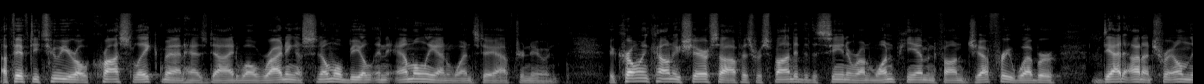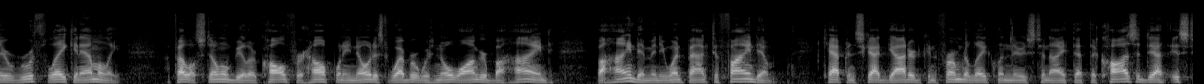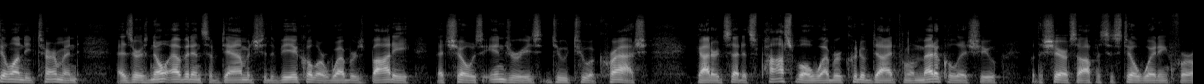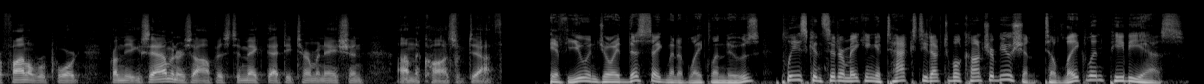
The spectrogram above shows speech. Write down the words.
A 52-year-old Cross Lake man has died while riding a snowmobile in Emily on Wednesday afternoon. The Crow Wing County Sheriff's Office responded to the scene around 1 p.m. and found Jeffrey Weber dead on a trail near Ruth Lake in Emily. A fellow snowmobiler called for help when he noticed Weber was no longer behind, behind him and he went back to find him. Captain Scott Goddard confirmed to Lakeland News tonight that the cause of death is still undetermined as there is no evidence of damage to the vehicle or Weber's body that shows injuries due to a crash. Goddard said it's possible Weber could have died from a medical issue, but the sheriff's office is still waiting for a final report from the examiner's office to make that determination on the cause of death. If you enjoyed this segment of Lakeland News, please consider making a tax-deductible contribution to Lakeland PBS.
